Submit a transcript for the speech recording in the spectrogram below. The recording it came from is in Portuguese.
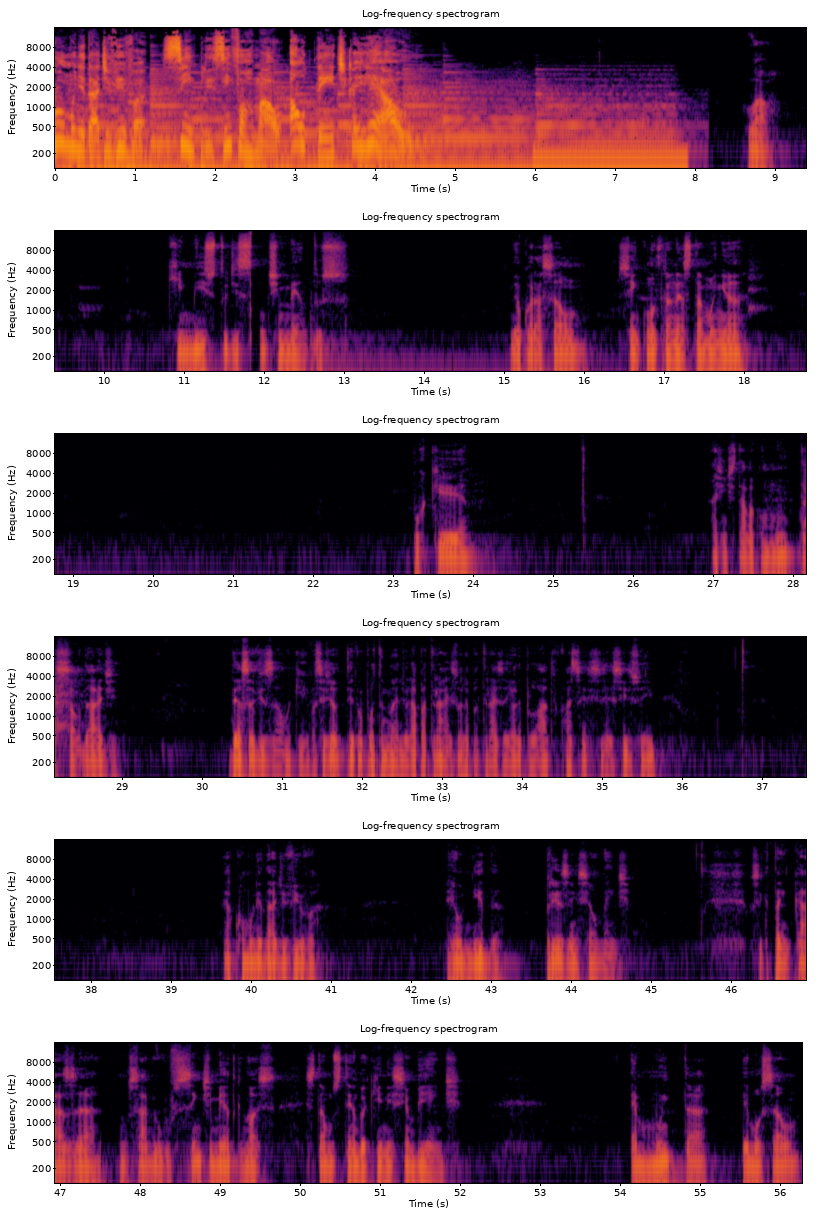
Comunidade Viva. Simples, informal, autêntica e real. Uau! Que misto de sentimentos. Meu coração se encontra nesta manhã porque a gente estava com muita saudade dessa visão aqui. Você já teve a oportunidade de olhar para trás? Olha para trás aí, olha para o lado, faça esse exercício aí. É a comunidade viva, reunida presencialmente. Você que está em casa não sabe o sentimento que nós estamos tendo aqui nesse ambiente. É muita emoção,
